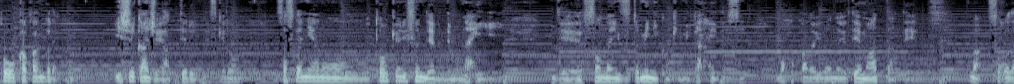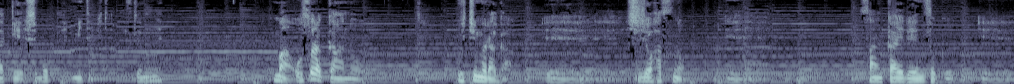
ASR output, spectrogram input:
10日間くらいかな。1週間以上やってるんですけど、さすがにあの、東京に住んでるんでもないで、そんなにずっと見に行くわけにもいかないですし、まあ他のいろんな予定もあったんで、まあそこだけ絞って見てきたんですけどね。まあおそらくあの、内村が、えー、史上初の、えー、3回連続、えー、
